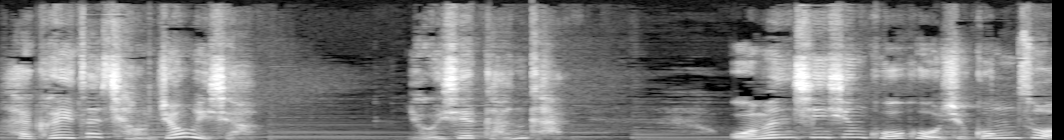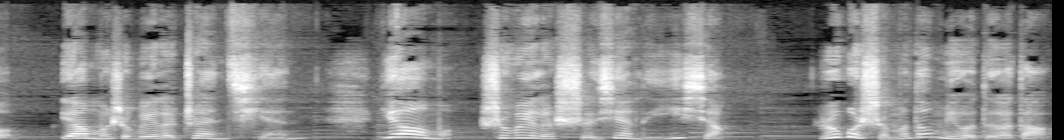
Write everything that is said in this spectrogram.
还可以再抢救一下，有一些感慨。我们辛辛苦苦去工作，要么是为了赚钱，要么是为了实现理想。如果什么都没有得到，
